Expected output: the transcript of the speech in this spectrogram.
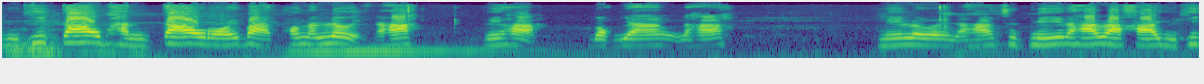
อยู่ที่ 9,900 บาทเท่านั้นเลยนะคะ นี่ค่ะ ดอกยางนะคะ นี่เลยนะคะ ชุดนี้นะคะ ราคาอยู่ที่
